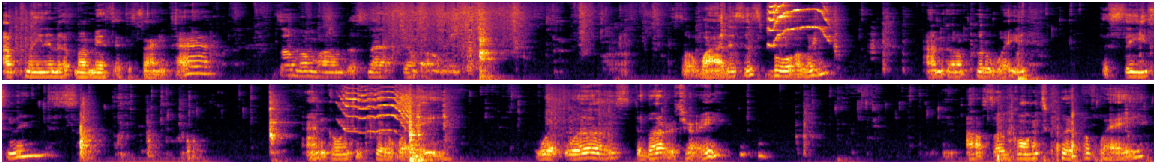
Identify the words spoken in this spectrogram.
I'm cleaning up my mess at the same time. So my mom does not jump on me. So while this is boiling, I'm gonna put away the seasonings. I'm going to put away what was the butter tray. Also going to put away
